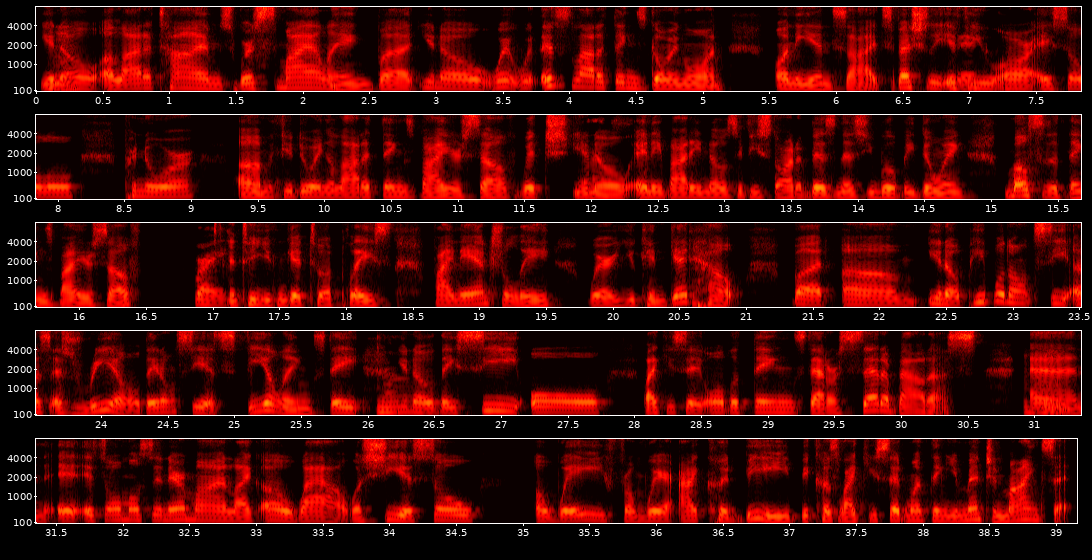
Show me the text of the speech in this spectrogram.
you mm-hmm. know a lot of times we're smiling but you know we're, we're, there's a lot of things going on on the inside especially if you are a solopreneur um, if you're doing a lot of things by yourself, which you yes. know anybody knows if you start a business, you will be doing most of the things by yourself. Right. Until you can get to a place financially where you can get help. But um, you know, people don't see us as real. They don't see us feelings. They, no. you know, they see all like you say, all the things that are said about us. Mm-hmm. And it, it's almost in their mind like, oh, wow, well, she is so away from where I could be because, like you said, one thing you mentioned mindset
